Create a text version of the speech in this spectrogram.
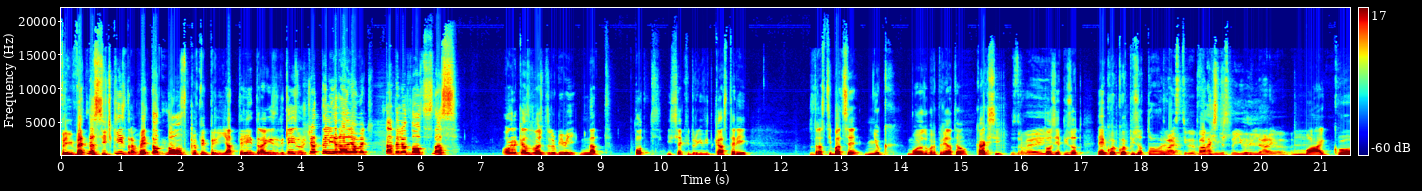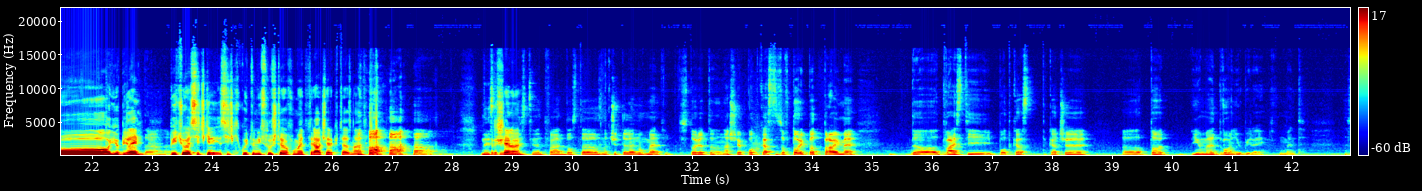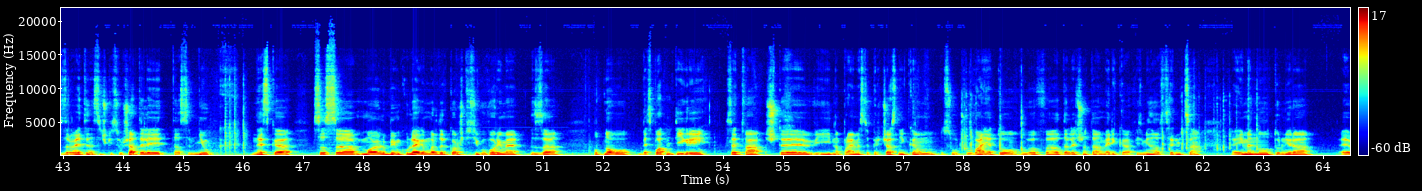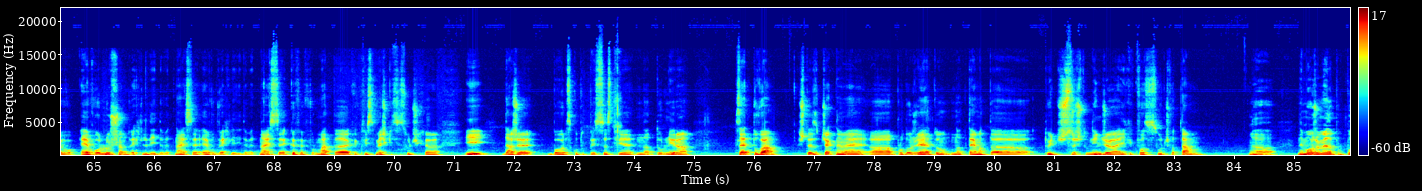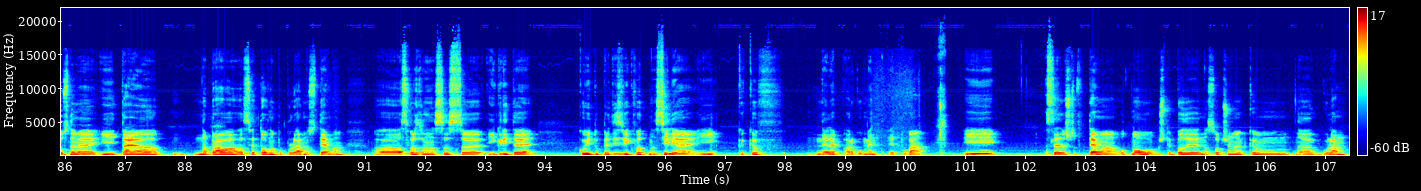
Привет на всички и здравейте отново, скъпи приятели, драги зрители, слушатели, радио мечтатели отново с нас. Огре казват вашите любими над, под и всякакви други вид кастери. Здрасти, баце, Нюк, моят добър приятел. Как си? Здравей! Този епизод... Е, кой, кой епизод това, бе? 20 бе, бати, 20. ние сме юбиляри, бе. Майко, юбилей. Да, да. Пичове, всички, всички, които ни слушате в момента, трябва да черпите да знаете. наистина, Решено е. наистина това е доста значителен момент от историята на нашия подкаст. За втори път правиме да, 20 подкаст, така че а, то, имаме двойни юбилей в момента. Здравейте на всички слушатели, аз съм Нюк. Днеска с а, моя любим колега Мърдъркор ще си говориме за отново безплатните игри. След това ще ви направим съпричастни към случването в далечната Америка в изминалата седмица, а именно турнира Evo- Evolution 2019, Evo 2019, какъв е формата, какви смешки се случиха и даже българското присъствие на турнира. След това ще зачекнем продължението на темата Twitch срещу Ninja и какво се случва там. Не можем да пропуснем и тая набрала световна популярност тема, а, свързана с игрите, които предизвикват насилие и какъв нелеп аргумент е това. И следващата тема отново ще бъде насочена към голям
